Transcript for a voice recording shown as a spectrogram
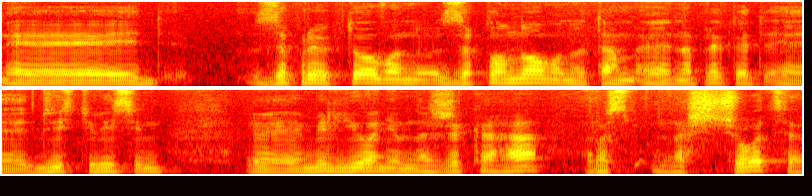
е, запроєктовано, заплановано там, е, наприклад, е, 208 е, мільйонів на ЖКГ. На що це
